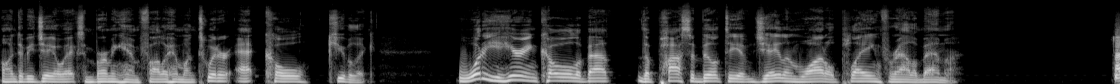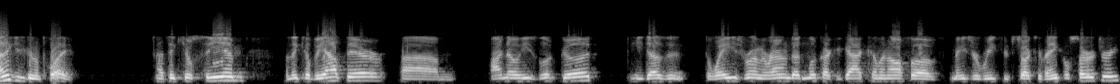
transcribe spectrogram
on WJOX in Birmingham. Follow him on Twitter at Cole Cubelic. What are you hearing, Cole, about the possibility of Jalen Waddle playing for Alabama? I think he's going to play. I think you'll see him. I think he'll be out there. Um, I know he's looked good. He doesn't, the way he's running around doesn't look like a guy coming off of major reconstructive ankle surgery.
